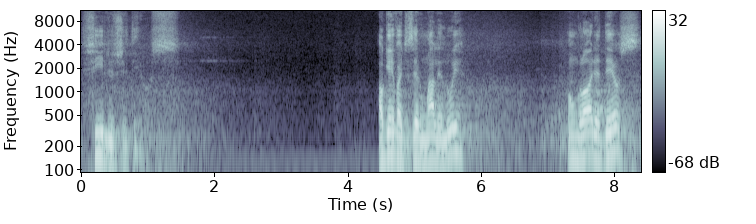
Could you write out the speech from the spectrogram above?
filhos de Deus. Alguém vai dizer um aleluia? Um glória a Deus?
